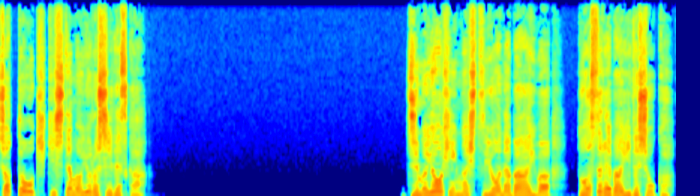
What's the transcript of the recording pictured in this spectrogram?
ちょっとお聞きしてもよろしいですか？事務用品が必要な場合はどうすればいいでしょうか？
